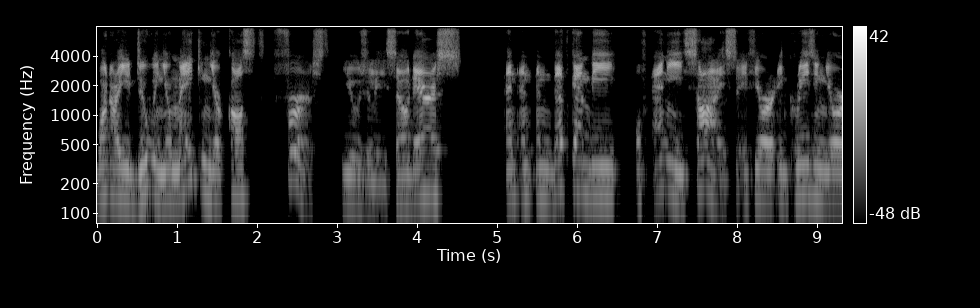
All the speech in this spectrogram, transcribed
what are you doing? You're making your cost first usually. So there's and and and that can be of any size. If you're increasing your,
